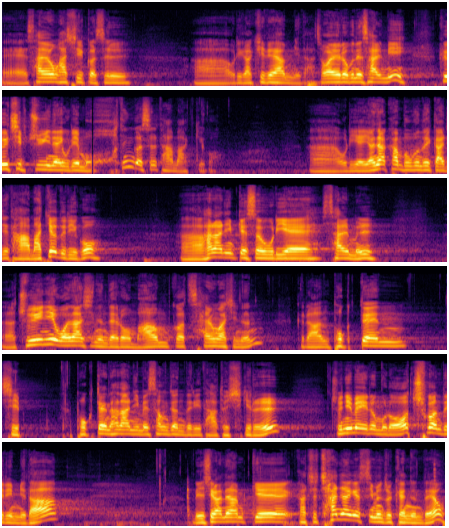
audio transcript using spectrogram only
예, 사용하실 것을 아, 우리가 기대합니다. 저와 여러분의 삶이 그 집 주인의 우리의 모든 것을 다 맡기고 아, 우리의 연약한 부분들까지 다 맡겨드리고 아, 하나님께서 우리의 삶을 어, 주인이 원하시는 대로 마음껏 사용하시는 그러한 복된 집, 복된 하나님의 성전들이 다 되시기를 주님의 이름으로 축원드립니다. 이 시간에 함께 같이 찬양했으면 좋겠는데요.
